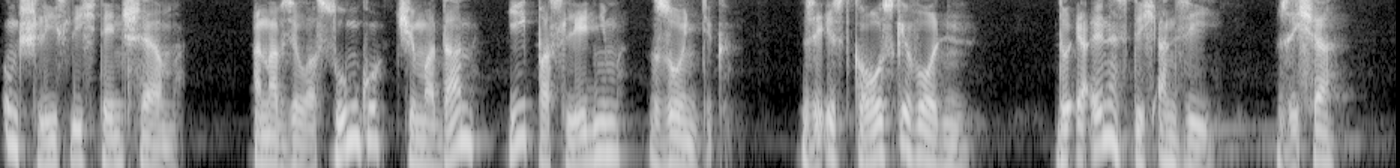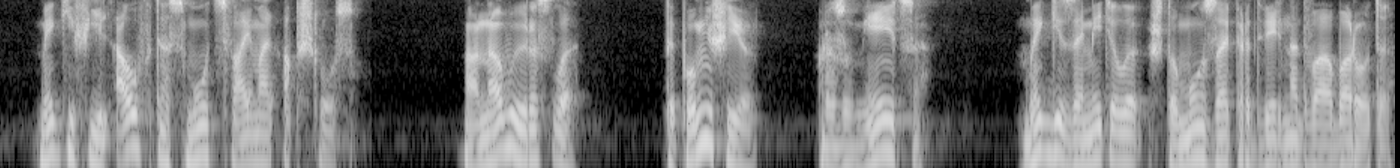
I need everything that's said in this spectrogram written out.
und schließlich den Schirm. Она взяла сумку, чемодан и последним зонтик. Sie ist groß geworden. Du erinnerst dich an sie? Sicher. Maggie fiel auf, dass Mo zweimal abschloss. Она выросла. Ты помнишь ее? Разумеется. Мэгги заметила, что Мо запер дверь на два оборота.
